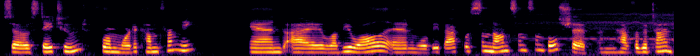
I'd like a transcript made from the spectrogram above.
So stay tuned for more to come from me. And I love you all, and we'll be back with some nonsense and bullshit and have a good time.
